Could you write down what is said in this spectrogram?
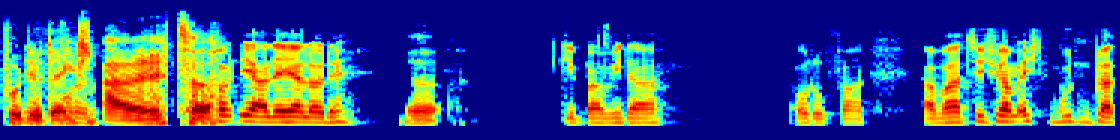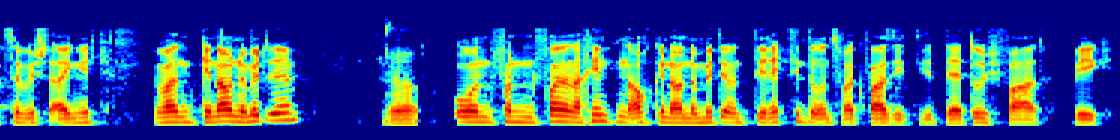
wo Ja, du denkst, voll. Wo Alter. kommt ihr alle her, Leute? Ja. Geht mal wieder Auto fahren. Aber natürlich, wir haben echt einen guten Platz erwischt eigentlich. Wir waren genau in der Mitte Ja. und von vorne nach hinten auch genau in der Mitte und direkt hinter uns war quasi die, der Durchfahrtweg.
